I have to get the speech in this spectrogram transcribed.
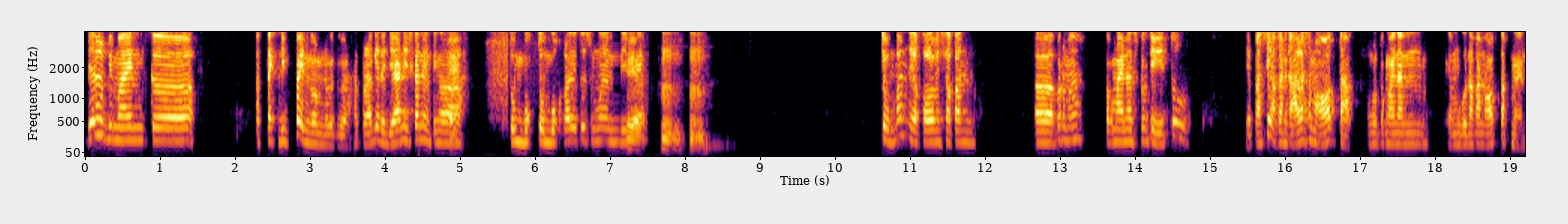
dia lebih main ke attack di paint kalau menurut gue apalagi ada Janis kan yang tinggal yeah. tumbuk-tumbuk lah itu semua yang di yeah. paint. Cuman ya kalau misalkan uh, apa namanya permainan seperti itu ya pasti akan kalah sama otak. Permainan yang menggunakan otak men.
